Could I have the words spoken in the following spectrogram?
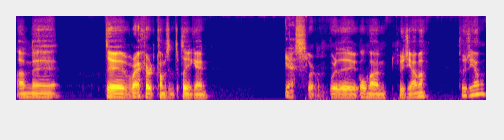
and uh, the record comes into play again. Yes. Where where the old man Fujiyama, Fujiyama,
